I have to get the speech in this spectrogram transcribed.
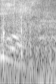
Yes.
